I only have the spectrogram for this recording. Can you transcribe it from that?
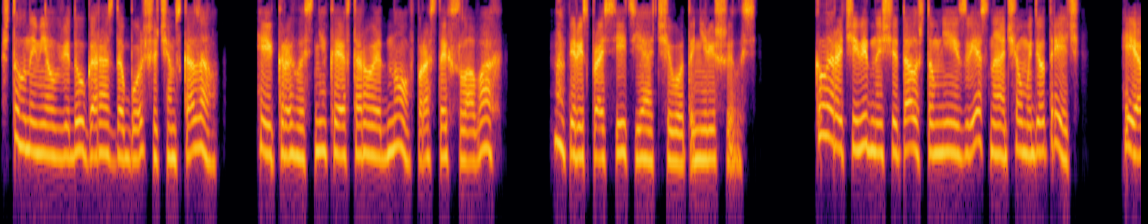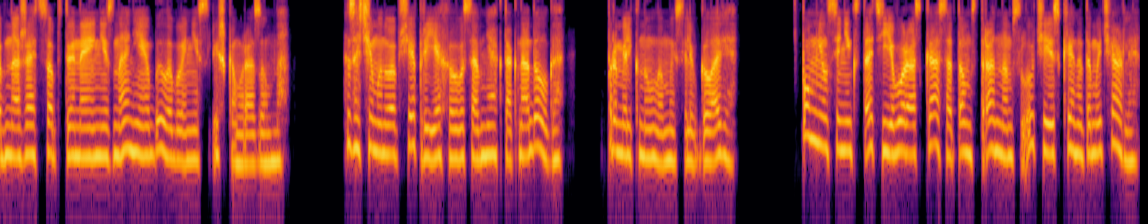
что он имел в виду гораздо больше, чем сказал. И крылось некое второе дно в простых словах, но переспросить я от чего-то не решилась. Клэр, очевидно, считал, что мне известно, о чем идет речь, и обнажать собственное незнание было бы не слишком разумно. Зачем он вообще приехал в особняк так надолго? Промелькнула мысль в голове. Вспомнился не кстати его рассказ о том странном случае с Кеннетом и Чарли.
